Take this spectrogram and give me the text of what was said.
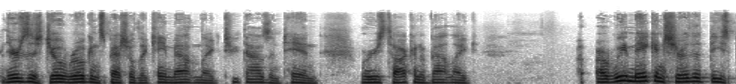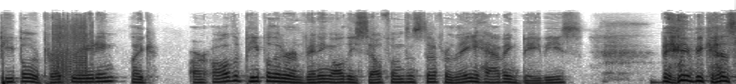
there's this Joe Rogan special that came out in like 2010 where he's talking about like, are we making sure that these people are procreating? Like, are all the people that are inventing all these cell phones and stuff, are they having babies? because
